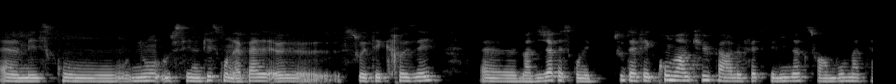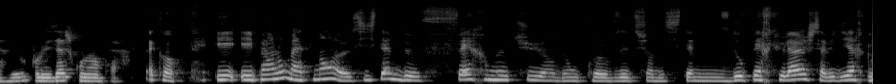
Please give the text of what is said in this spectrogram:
mais ce qu'on, nous, c'est une piste qu'on n'a pas souhaité creuser euh, bah déjà parce qu'on est tout à fait convaincu par le fait que l'inox soit un bon matériau pour l'usage qu'on veut en faire. D'accord. Et, et, parlons maintenant euh, système de fermeture. Donc, euh, vous êtes sur des systèmes d'operculage. Ça veut dire que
